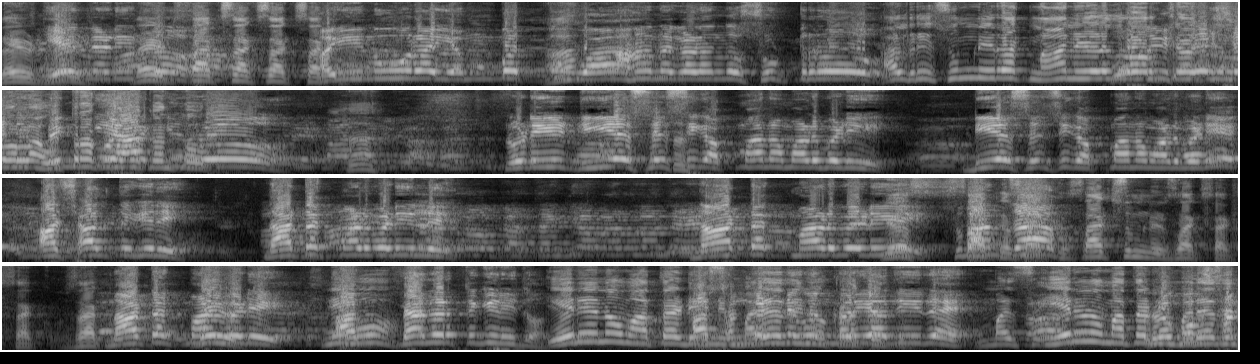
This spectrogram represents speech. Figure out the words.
ದಯವಿಟ್ಟು ಏನ್ ದಯವಿಟ್ಟು ನಡೀತು? ಸಾಕು ಸಾಕು ಸಾಕು ಸಾಕು. ಐನೂರ ಎಂಬತ್ತು ವಾಹನಗಳನ್ನು ಸುಟ್ಟರು ಅಲ್ರಿ ಸುಮ್ನೆ ಇರಕ್ ನಾನು ಹೇಳಿದ್ರು ಅವ್ರು ಪೊಲೀಸ್ ಕೇಳ್ತಿಲ್ವಲ್ಲ ಉತ್ತರ ಬೆಂಕಿ ನೋಡಿ ಡಿ ಎಸ್ ಎಸ್ಗೆ ಅಪಮಾನ ಮಾಡಬೇಡಿ. ಡಿ ಎಸ್ ಎಸ್ಗೆ ಅಪಮಾನ ಮಾಡಬೇಡಿ. ಆ ಶಾಲ್ ತೆಗಿರಿ. ನಾಟಕ ಮಾಡಬೇಡಿ ಇಲ್ಲಿ. ನಾಟಕ ಮಾಡಬೇಡಿ. ಸಾಕು ಸಾಕು ಸಾಕು ಸುಮ್ನೆ ಸಾಕು ಸಾಕು ಸಾಕು ಸಾಕು. ನಾಟಕ ಮಾಡಬೇಡಿ. ಬ್ಯಾನರ್ ತೆಗೀರಿ ಇದು. ಏನೇನೋ ಮಾತಾಡಿ ಮರ್ಯಾದೆ ಸಂಘಟನೆಗೂ ಮರ್ಯಾದೆ ಇದೆ. ಏನೇನೋ ಮಾತಾಡಿ ಮರ್ಯಾದೆ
